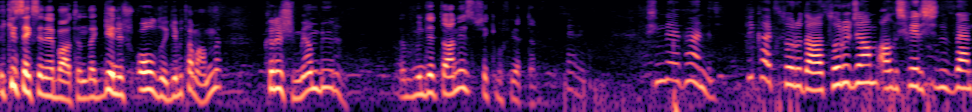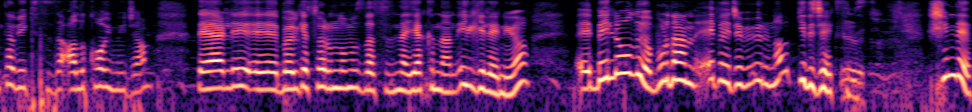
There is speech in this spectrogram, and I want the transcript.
2.80 ebatında geniş olduğu gibi tamam mı? Kırışmayan bir ürün. Millet daha ne isteyecek ki bu fiyatları? Şimdi efendim birkaç soru daha soracağım. Alışverişinizden tabii ki sizi alıkoymayacağım. Değerli e, bölge sorumlumuz da sizinle yakından ilgileniyor. E, belli oluyor buradan epeyce bir ürün alıp gideceksiniz. Evet. Şimdi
